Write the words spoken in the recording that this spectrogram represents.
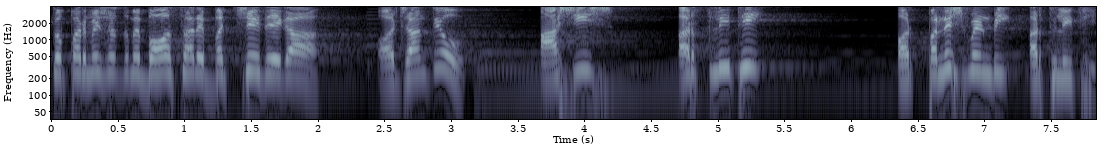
तो परमेश्वर तुम्हें बहुत सारे बच्चे देगा। और जानते हो, आशीष अर्थली थी और पनिशमेंट भी अर्थली थी।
